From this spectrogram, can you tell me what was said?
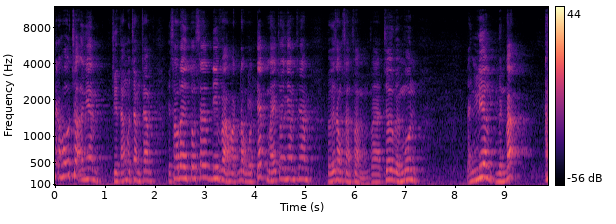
sẽ hỗ trợ anh em chiến thắng 100% thì sau đây tôi sẽ đi vào hoạt động và test máy cho anh em xem với cái dòng sản phẩm và chơi về môn đánh liêng miền Bắc.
